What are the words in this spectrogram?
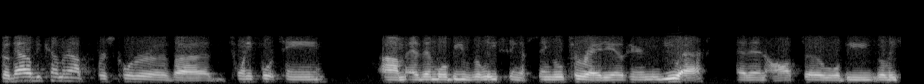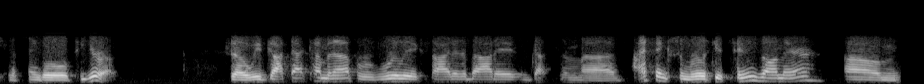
so that'll be coming out the first quarter of uh, 2014, um, and then we'll be releasing a single to radio here in the U.S. And then also we'll be releasing a single to Europe. So we've got that coming up. We're really excited about it. We've got some, uh, I think, some really good tunes on there. Um,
